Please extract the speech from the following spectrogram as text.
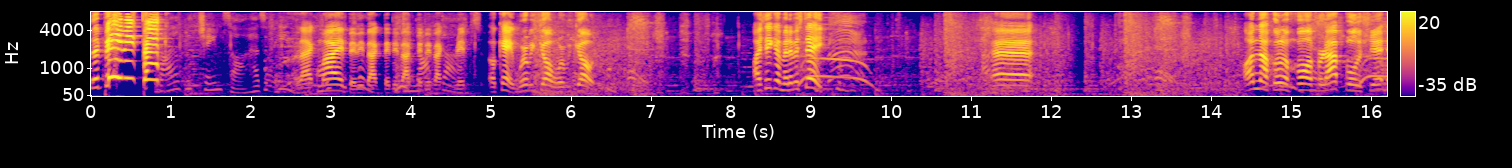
the baby's back! Child with chainsaw has. Like my baby back, baby back, baby back ribs. Okay, where are we going? Where are we going? I think I made a mistake. Uh, I'm not gonna fall for that bullshit.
